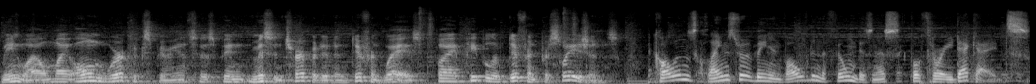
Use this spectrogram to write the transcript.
Meanwhile, my own work experience has been misinterpreted in different ways by people of different persuasions. Collins claims to have been involved in the film business for three decades.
